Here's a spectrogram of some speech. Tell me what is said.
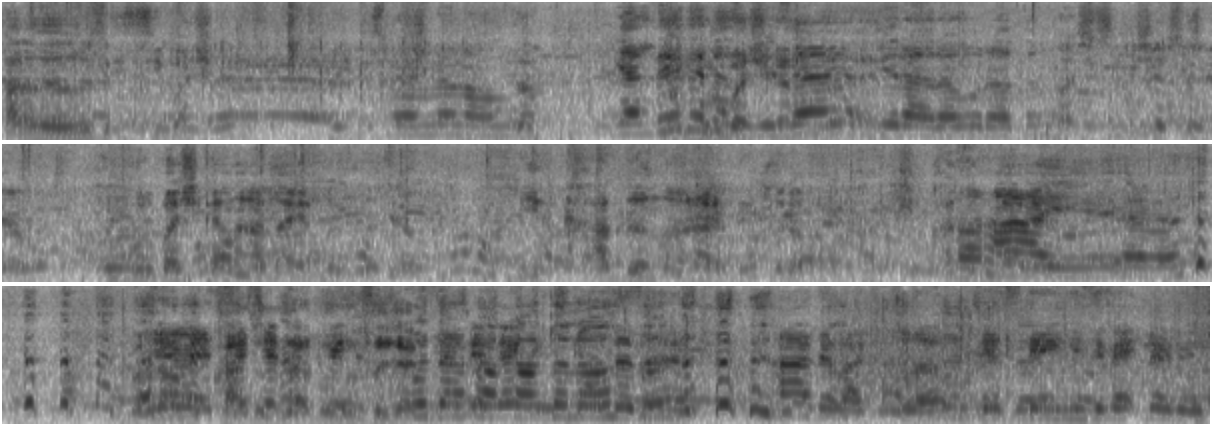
Tanıdığınız Si Başkan. Memnun oldum. Geldiydiniz bize. Bir ara uğradınız. Başka bir şey söylüyorum. Cumhurbaşkanı adayımızdı. Bir kadın önerdik. Bu defa bakalım. Şu kadınları. Daha iyi, evet. Bakalım Evet, kadınlar bunu tutacak. Bu defa kadın olsun. Hadi bakalım. Desteğinizi bekleriz.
